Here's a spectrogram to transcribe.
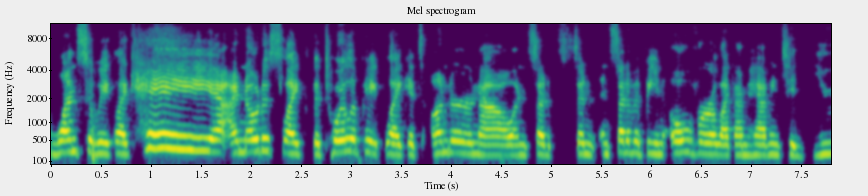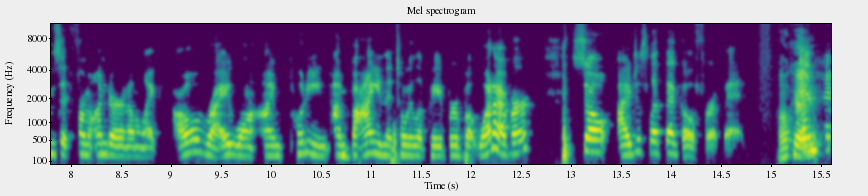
once a week like hey i noticed like the toilet paper like it's under now and so it's instead of it being over like i'm having to use it from under. And i'm like all right well i'm putting i'm buying the toilet paper but whatever. So i just let that go for a bit. Okay. And then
